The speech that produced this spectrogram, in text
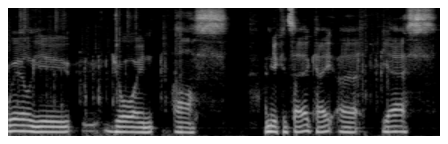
will you join us? And you can say, okay, uh, yes,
